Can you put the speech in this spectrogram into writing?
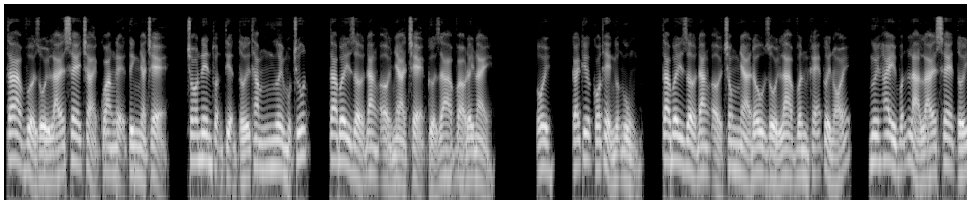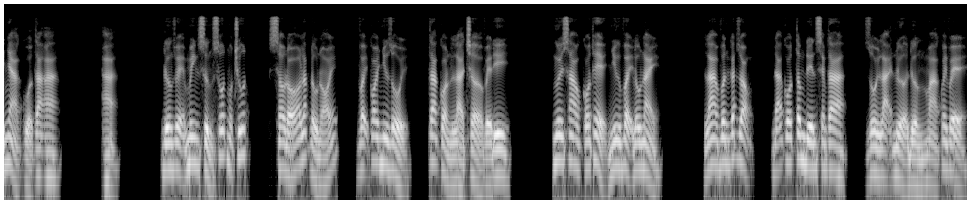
ta vừa rồi lái xe trải qua nghệ tinh nhà trẻ, cho nên thuận tiện tới thăm ngươi một chút, ta bây giờ đang ở nhà trẻ cửa ra vào đây này. Ôi, cái kia có thể ngượng ngùng, ta bây giờ đang ở trong nhà đâu? Rồi la vân khẽ cười nói ngươi hay vẫn là lái xe tới nhà của ta à? À. Đường duệ minh sửng sốt một chút, sau đó lắc đầu nói, vậy coi như rồi, ta còn là trở về đi. Ngươi sao có thể như vậy đâu này? La vân gắt giọng, đã có tâm đến xem ta, rồi lại nửa đường mà quay về,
